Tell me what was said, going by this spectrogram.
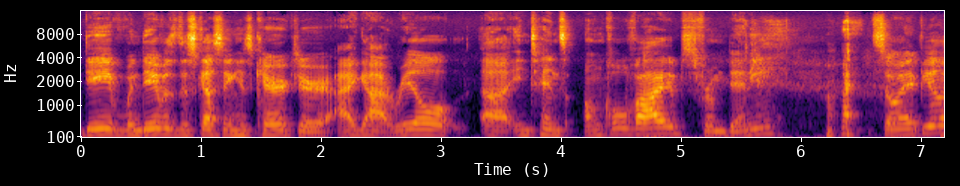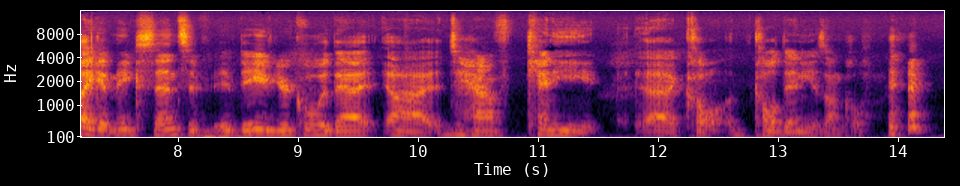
Dave, when Dave was discussing his character, I got real uh, intense uncle vibes from Denny. so I feel like it makes sense if, if Dave, you're cool with that, uh, to have Kenny uh, call call Denny his uncle.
